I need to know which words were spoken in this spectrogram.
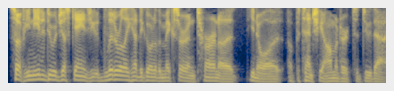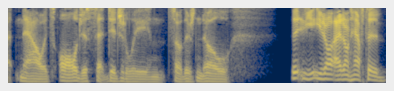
So if you needed to adjust gains, you literally had to go to the mixer and turn a you know a, a potentiometer to do that. Now it's all just set digitally, and so there's no you know, I don't have to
